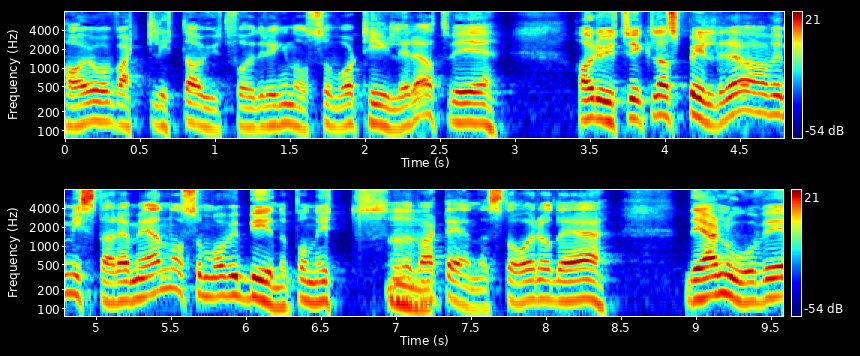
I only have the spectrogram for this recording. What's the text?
har jo vært litt av utfordringen også vår tidligere, at vi har utvikla spillere, har vi mista dem igjen, og så må vi begynne på nytt mm. hvert eneste år. og det, det er noe vi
